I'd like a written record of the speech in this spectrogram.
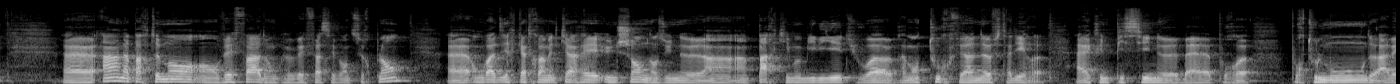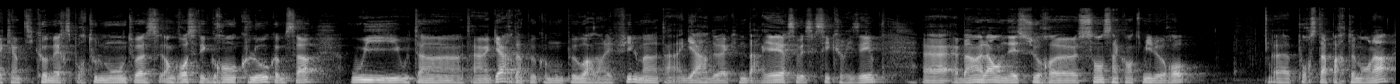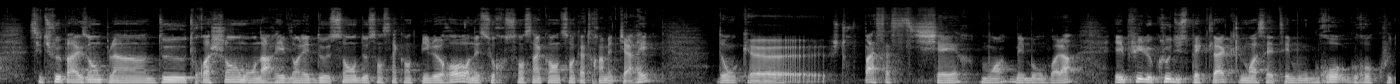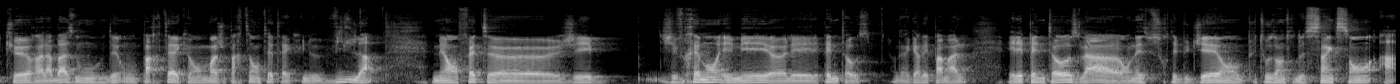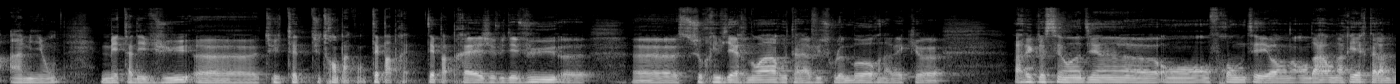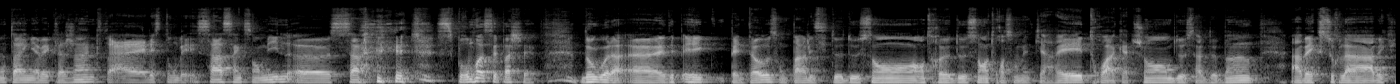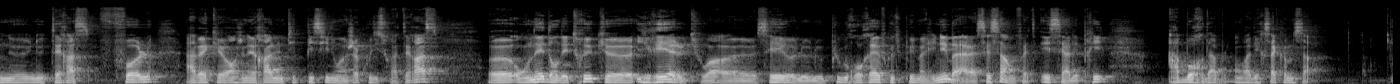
Euh, un appartement en VFA, donc VFA c'est vente sur plan, euh, on va dire 80 mètres carrés, une chambre dans une un, un, parc immobilier, tu vois, vraiment tout refait à neuf, c'est-à-dire euh, avec une piscine euh, bah, pour pour tout le monde, avec un petit commerce pour tout le monde, tu vois. En gros, c'est des grands clos comme ça, où, où t'as un, as un garde, un peu comme on peut voir dans les films, hein, t'as un garde avec une barrière, c'est sécurisé. Euh, eh ben là, on est sur 150 000 euros euh, pour cet appartement-là. Si tu veux par exemple un deux trois chambres, on arrive dans les 200 250 000 euros. On est sur 150 180 mètres carrés. Donc euh, je trouve pas ça si cher moi, mais bon voilà. Et puis le clou du spectacle, moi ça a été mon gros gros coup de cœur. À la base, on, partait avec, moi je partais en tête avec une villa, mais en fait euh, j'ai vraiment aimé euh, les, les penthouses. J'en ai regardé pas mal. Et les penthouses, là, euh, on est sur des budgets en, plutôt entre de 500 à 1 million. Mais tu as des vues, euh, tu, tu te rends pas compte. T'es pas prêt. T'es pas prêt. J'ai vu des vues euh, euh, sur Rivière Noire où tu as la vue sur le Morne avec avec l'océan Indien euh, en, en, front et en, en, en arrière, t'as la montagne avec la jungle. Bah, laisse tomber. Ça, 500 000, euh, ça, pour moi, c'est pas cher. Donc voilà. Euh, et penthouse, on parle ici de 200, entre 200 à 300 mètres carrés, 3 à 4 chambres, deux salles de bain, avec sur la, avec une, une terrasse folle, avec euh, en général une petite piscine ou un jacuzzi sur la terrasse. Euh, on est dans des trucs euh, irréels, tu vois. c'est le, le, plus gros rêve que tu peux imaginer. Bah, c'est ça en fait, et c'est à des prix abordable, on va dire ça comme ça.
